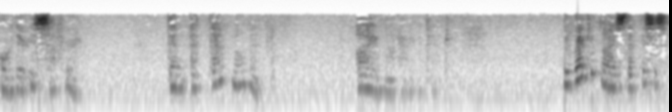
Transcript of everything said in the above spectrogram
or there is suffering, then at that moment I am not having a tantrum. We recognize that this is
